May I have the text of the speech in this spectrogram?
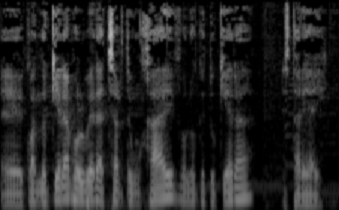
eh, cuando quieras volver a echarte un hive o lo que tú quieras, estaré ahí.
